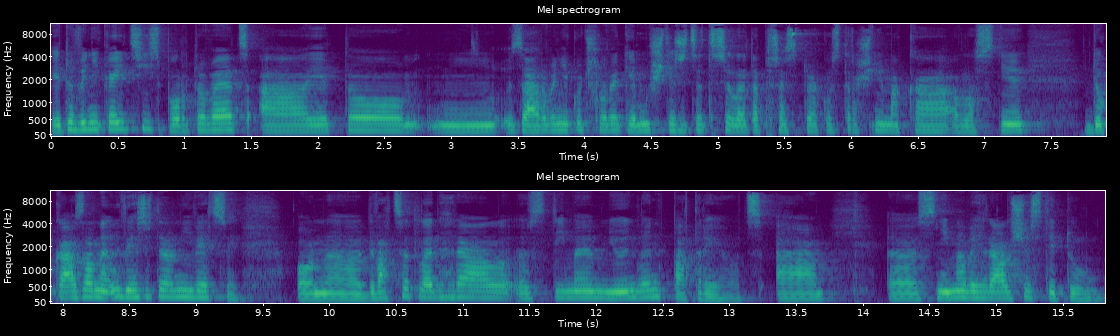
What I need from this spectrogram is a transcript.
Je to vynikající sportovec a je to mm, zároveň jako člověk, je mu 43 let a přesto jako strašně maká a vlastně dokázal neuvěřitelné věci. On 20 eh, let hrál s týmem New England Patriots a eh, s nima vyhrál 6 titulů.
